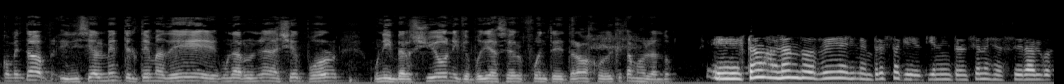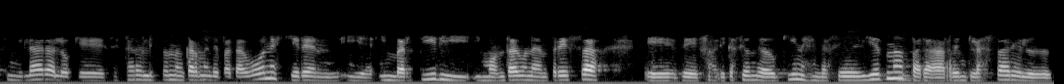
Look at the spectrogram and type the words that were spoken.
comentaba inicialmente el tema de una reunión ayer por una inversión y que podía ser fuente de trabajo. ¿De qué estamos hablando? Eh, estamos hablando de, hay una empresa que tiene intenciones de hacer algo similar a lo que se está realizando en Carmen de Patagones, quieren invertir y, montar una empresa de fabricación de adoquines en la ciudad de Vietnam para reemplazar el,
